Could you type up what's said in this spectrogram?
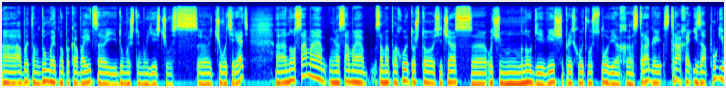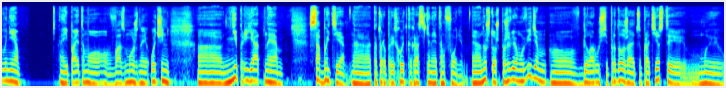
э, об этом думает, но пока боится и думает, что ему есть чего, с, э, чего терять. Э, но самое, самое, самое плохое то, что сейчас э, очень многие вещи происходят в условиях э, страга, страха и запугивания и поэтому возможны очень э, неприятные события, э, которые происходят как раз-таки на этом фоне. Э, ну что ж, поживем, увидим. Э, в Беларуси продолжаются протесты. Мы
